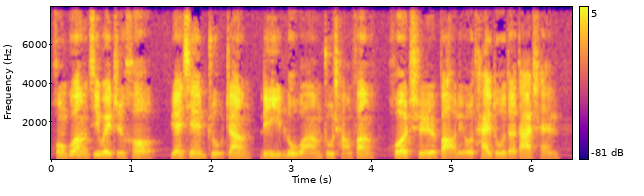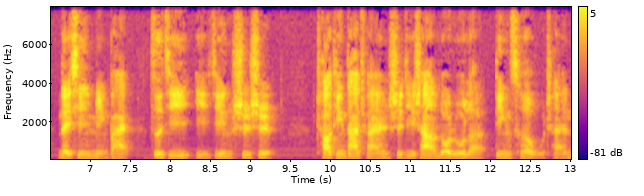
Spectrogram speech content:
弘光继位之后，原先主张立陆王朱长方。或持保留态度的大臣，内心明白自己已经失势，朝廷大权实际上落入了定策武臣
